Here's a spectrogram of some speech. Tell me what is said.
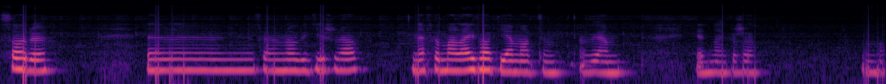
Sorry. Yy, mną widzisz rap? Na Fema Live'a wiem o tym. Wiem. Jednakże. No.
